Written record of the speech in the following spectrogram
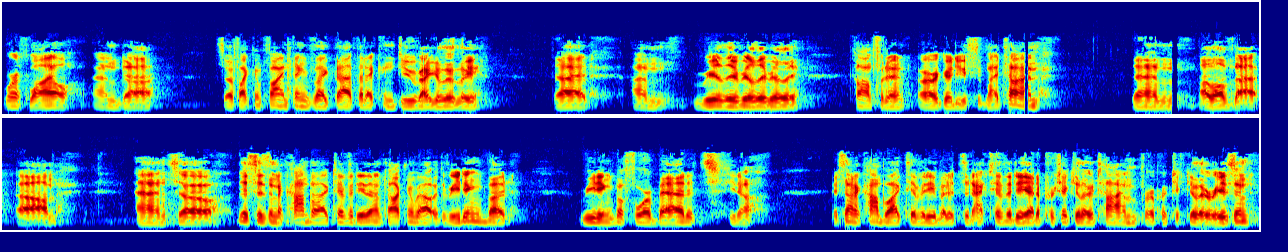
worthwhile. And, uh, so if I can find things like that that I can do regularly, that I'm really, really, really confident are a good use of my time, then I love that. Um, and so this isn't a combo activity that I'm talking about with reading, but reading before bed, it's, you know, it's not a combo activity, but it's an activity at a particular time for a particular reason.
